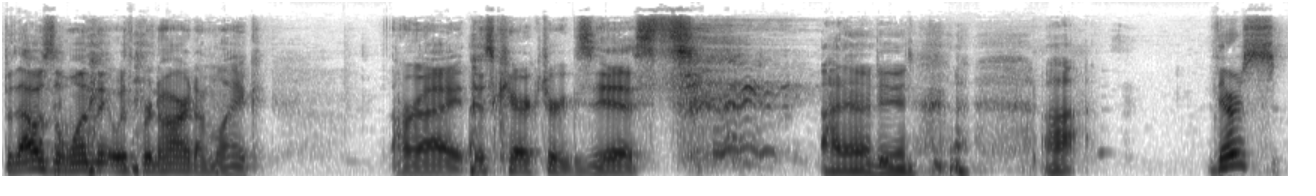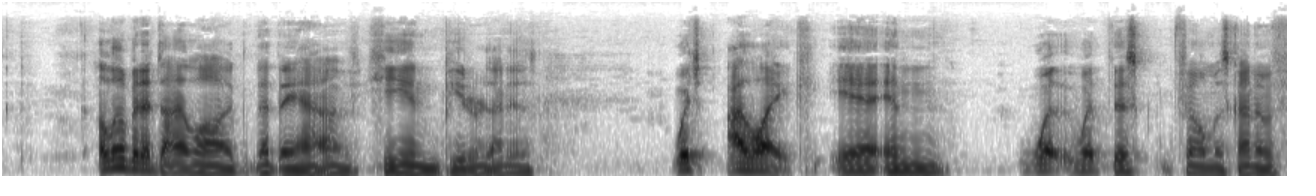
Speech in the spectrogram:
But that was the one thing with Bernard. I'm like, all right, this character exists. I know, dude. uh, there's a little bit of dialogue that they have, he and Peter, that is, which I like. And what what this film is kind of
